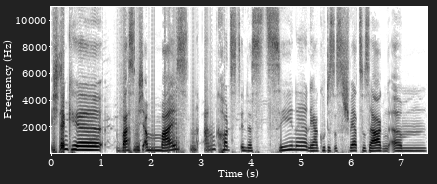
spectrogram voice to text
Ich denke, was mich am meisten ankotzt in der Szene, naja gut, das ist schwer zu sagen. Ähm,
